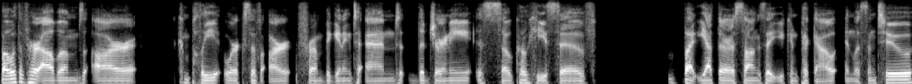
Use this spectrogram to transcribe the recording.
both of her albums are complete works of art from beginning to end. The journey is so cohesive, but yet there are songs that you can pick out and listen to.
